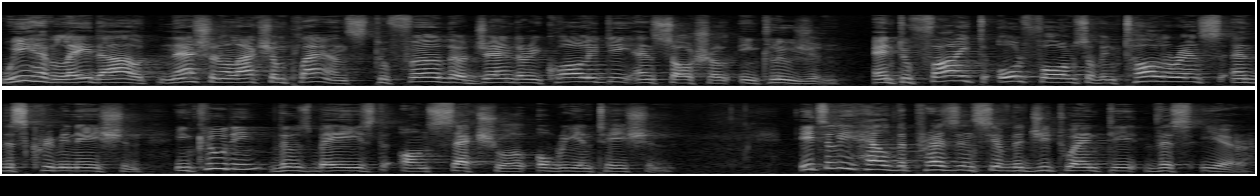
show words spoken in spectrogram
We have laid out national action plans to further gender equality and social inclusion, and to fight all forms of intolerance and discrimination, including those based on sexual orientation. Italy held the presidency of the G20 this year.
